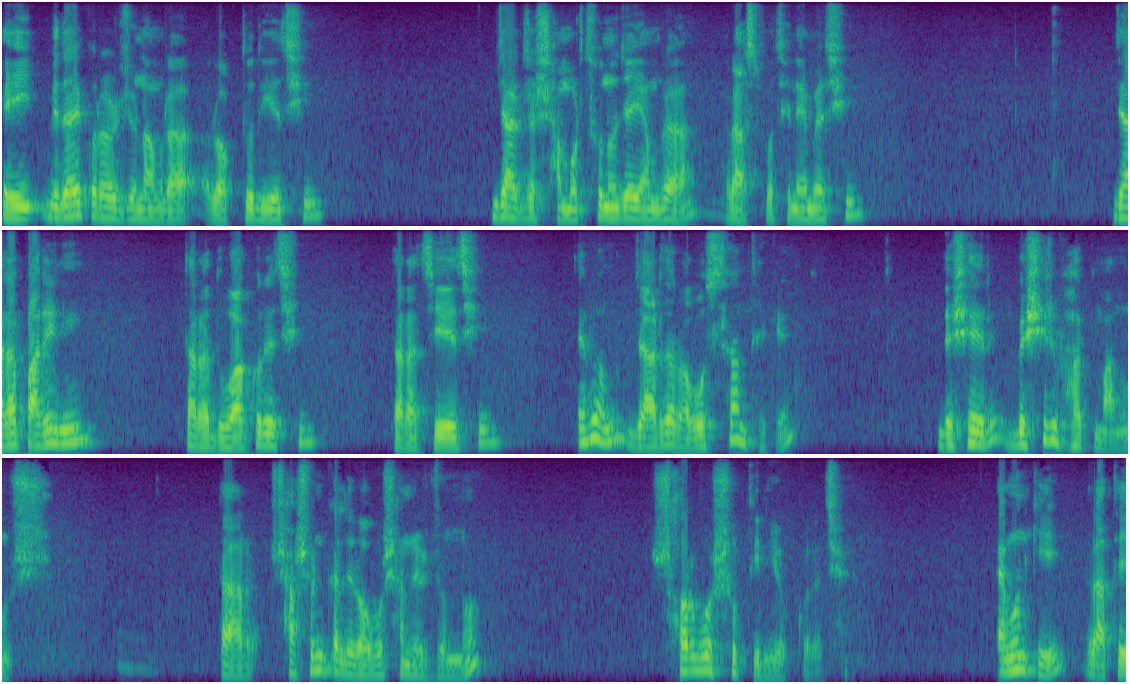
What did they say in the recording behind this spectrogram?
এই বিদায় করার জন্য আমরা রক্ত দিয়েছি, যার যার সামর্থ্য অনুযায়ী আমরা রাজপথে নেমেছি। যারা পারিনি, তারা দোয়া করেছি, তারা চেয়েছি এবং যার যার অবস্থান থেকে দেশের বেশিরভাগ মানুষ তার শাসনকালের অবসানের জন্য সর্বশক্তি নিয়োগ করেছে। এমনকি রাতে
